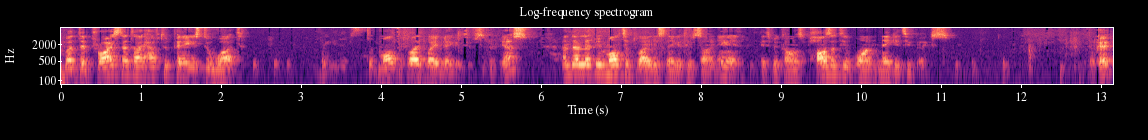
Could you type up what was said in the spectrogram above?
but the price that I have to pay is to what? Multiplied by negative sign, yes? And then let me multiply this negative sign in, it becomes positive 1, negative x. Okay?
